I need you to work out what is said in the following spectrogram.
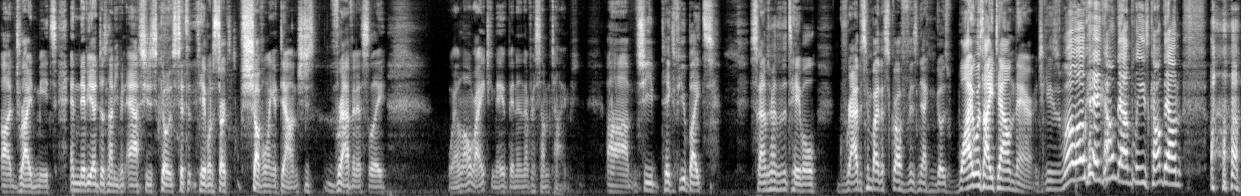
uh, dried meats. And Nivea does not even ask; she just goes, sits at the table, and starts shoveling it down. She's just ravenously. Well, all right, you may have been in there for some time. Um, she takes a few bites, slams her onto the table, grabs him by the scruff of his neck, and goes, "Why was I down there?" And she goes, "Well, okay, calm down, please, calm down."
